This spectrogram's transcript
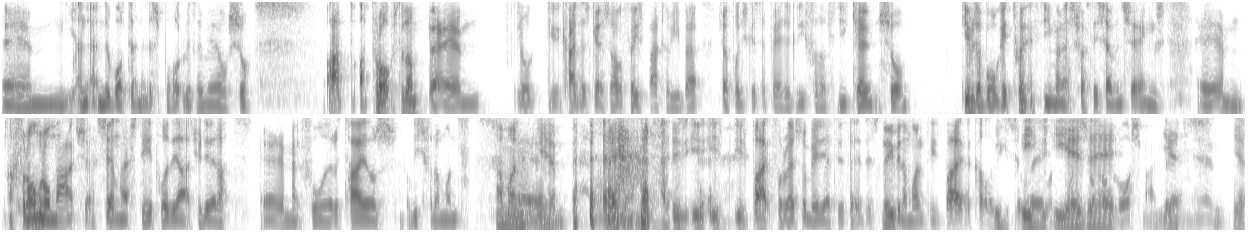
um, yeah. and, and they worked into the spot really well. So, I, I props to them, but. Um, you know, Cactus gets up, fights back a wee bit. Triple H gets a pedigree for the three count. So James Abogi, 23 minutes, 57 seconds. Um, a phenomenal match. Certainly a staple of the Attitude Era. Uh, Mick Foley retires, at least for a month. A month, um, yeah. he's, he's, he's, back for WrestleMania 2. It's not even a month. He's back a couple of weeks. He's, he is. Uh, Raw. Yes. Um, yeah.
